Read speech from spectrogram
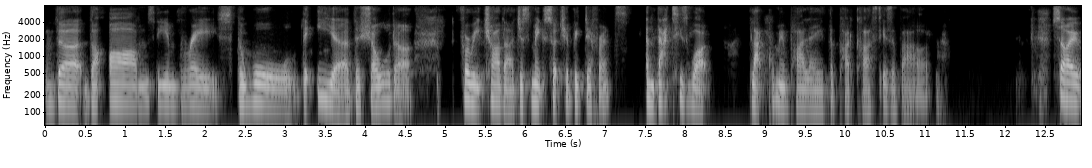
the the arms the embrace the wall the ear the shoulder for each other just makes such a big difference and that is what black women parlay the podcast is about so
